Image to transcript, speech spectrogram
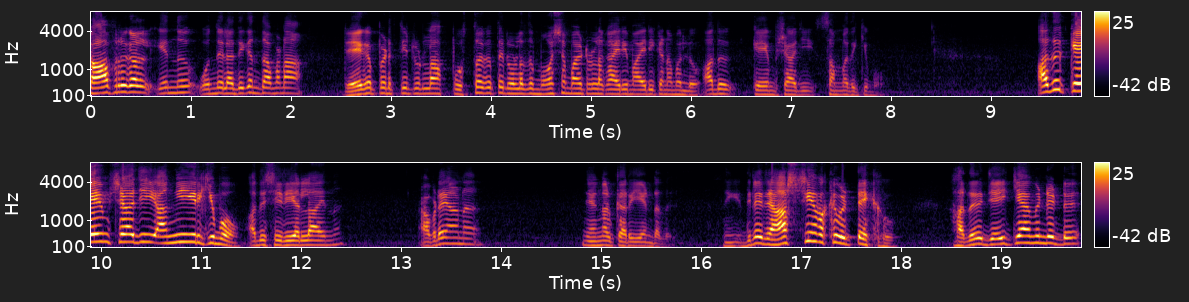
കാഫറുകൾ എന്ന് ഒന്നിലധികം തവണ രേഖപ്പെടുത്തിയിട്ടുള്ള പുസ്തകത്തിലുള്ളത് മോശമായിട്ടുള്ള കാര്യമായിരിക്കണമല്ലോ. അത് കെ എം ഷാജി സമ്മതിക്കുമോ? അത് കെ എം ഷാജി അംഗീകരിക്കുമോ? അത് ശരിയല്ല എന്ന് അവിടെയാണ് ഞങ്ങൾക്കറിയേണ്ടത്. ഇതിലെ രാഷ്ട്രീയമൊക്കെ വിട്ടേക്കൂ. അത് ജയിക്കാൻ വേണ്ടിയിട്ട്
